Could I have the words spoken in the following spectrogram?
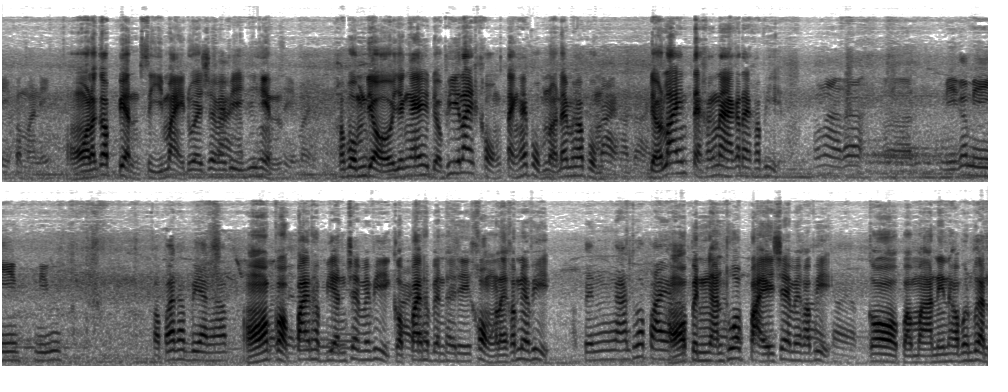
มีประมาณนี้อ๋อแล้วก็เปลี่ยนสีใหม่ด้วยใช่ไหมพี่ครับที่เห็น สีใหม่ครับผมเดี๋ยวยังไงเดี๋ยวพี่ไล่ของแต่งให้ผมหน่อยได้ไหมครับผม ได้ครับได้เดี๋ยวไล่ตั้งแต่ข้างหน้าก็ได้ครับพี่ ข้างหน้าก็เอ่อมีก็มีมี ขอบป้ายทะเบียนครับ อ๋อกรอบป้ายทะเบียนใช่ไหมพี่กรอบป้ายทะเบียนไทยเทของอะไรครับเนี่ยพี่ เป็นงานทั่วไปคอ๋รัอเป็นงานทั่วไปใช่ไหมครับพี่ ใช่ครับ ก็ประมาณนี้นะครับเพื่อน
